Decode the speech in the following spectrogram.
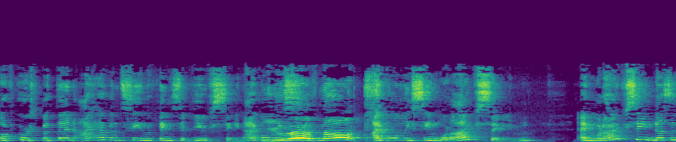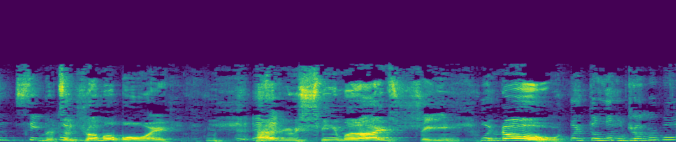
Of course, but then I haven't seen the things that you've seen. I've only You have not. I've only seen what I've seen, and what I've seen doesn't seem to Little point. drummer boy. Have you seen what I've seen? Wait. No. Wait, the little drummer boy?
